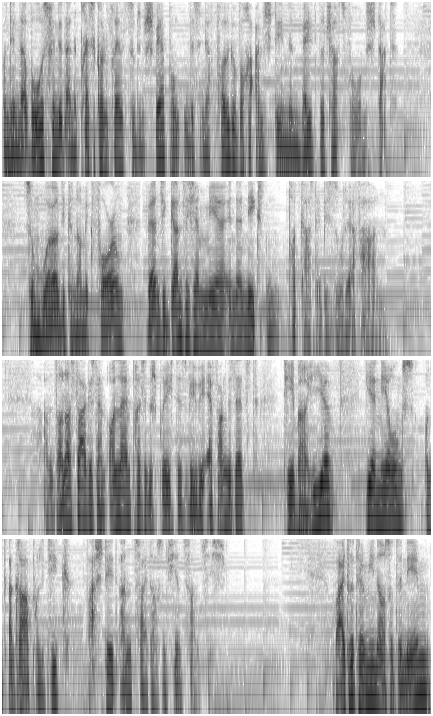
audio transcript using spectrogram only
und in Davos findet eine Pressekonferenz zu den Schwerpunkten des in der Folgewoche anstehenden Weltwirtschaftsforums statt. Zum World Economic Forum werden Sie ganz sicher mehr in der nächsten Podcast-Episode erfahren. Am Donnerstag ist ein Online-Pressegespräch des WWF angesetzt. Thema hier die Ernährungs- und Agrarpolitik. Was steht an 2024? Weitere Termine aus Unternehmen,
